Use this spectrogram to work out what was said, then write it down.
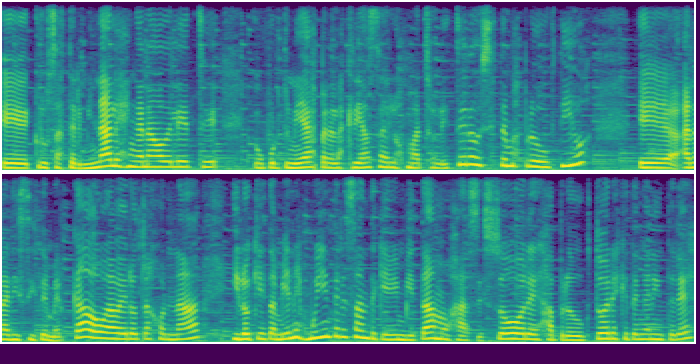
eh, cruzas terminales en ganado de leche, oportunidades para las crianzas de los machos lecheros y sistemas productivos. Eh, análisis de mercado, va a haber otra jornada y lo que también es muy interesante que invitamos a asesores, a productores que tengan interés,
